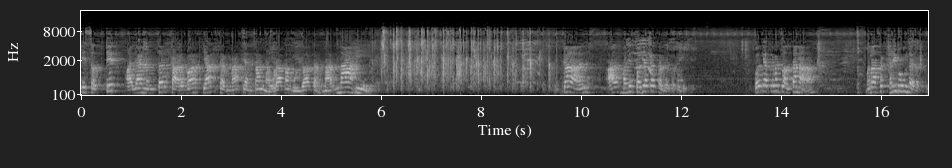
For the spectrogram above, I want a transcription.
ते सत्तेत आल्यानंतर कारभार त्याच करणार त्यांचा नवरा का मुलगा करणार नाही. काल आज माझे पदयात्रा चालू होता सकाळी. चालताना मला असं खाली बघून जायला लागतं.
